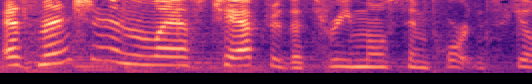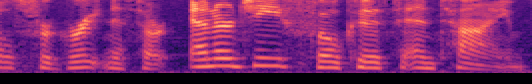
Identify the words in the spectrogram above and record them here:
As mentioned in the last chapter, the three most important skills for greatness are energy, focus, and time.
